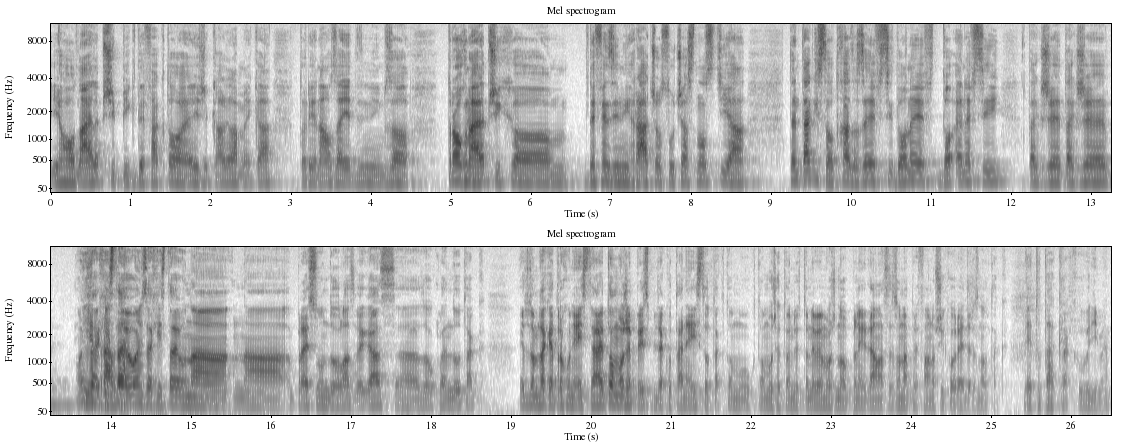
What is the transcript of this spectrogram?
jeho najlepší pick de facto, hej, že Kalila Meka, ktorý je naozaj jedným z troch najlepších um, defenzívnych hráčov v súčasnosti a ten takisto odchádza z EFC do, NF, do NFC, takže, takže oni sa, chystajú, oni sa chystajú na, na presun do Las Vegas uh, z Oaklandu, tak je to tam také trochu neisté. Aj to môže prispieť ako tá neistota k tomu, k tomu že to, to nevie možno úplne ideálna sezóna pre fanúšikov Raiders. No tak, je to tak. Tak uvidíme.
